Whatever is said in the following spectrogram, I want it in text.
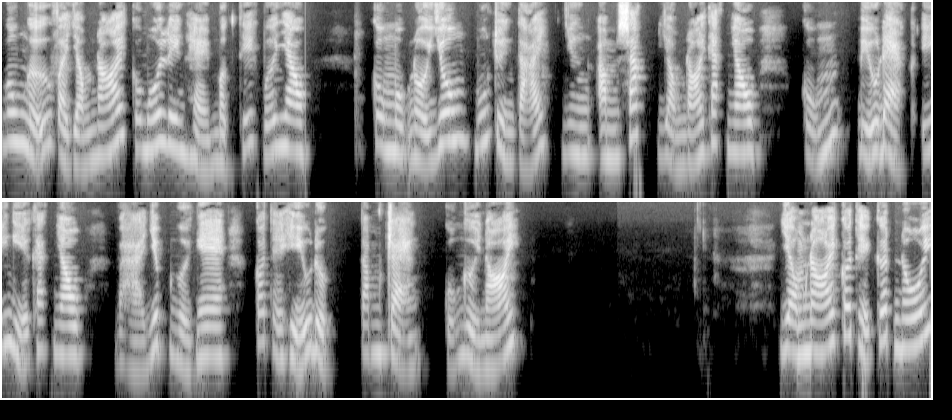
ngôn ngữ và giọng nói có mối liên hệ mật thiết với nhau. Cùng một nội dung muốn truyền tải nhưng âm sắc, giọng nói khác nhau cũng biểu đạt ý nghĩa khác nhau và giúp người nghe có thể hiểu được tâm trạng của người nói giọng nói có thể kết nối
